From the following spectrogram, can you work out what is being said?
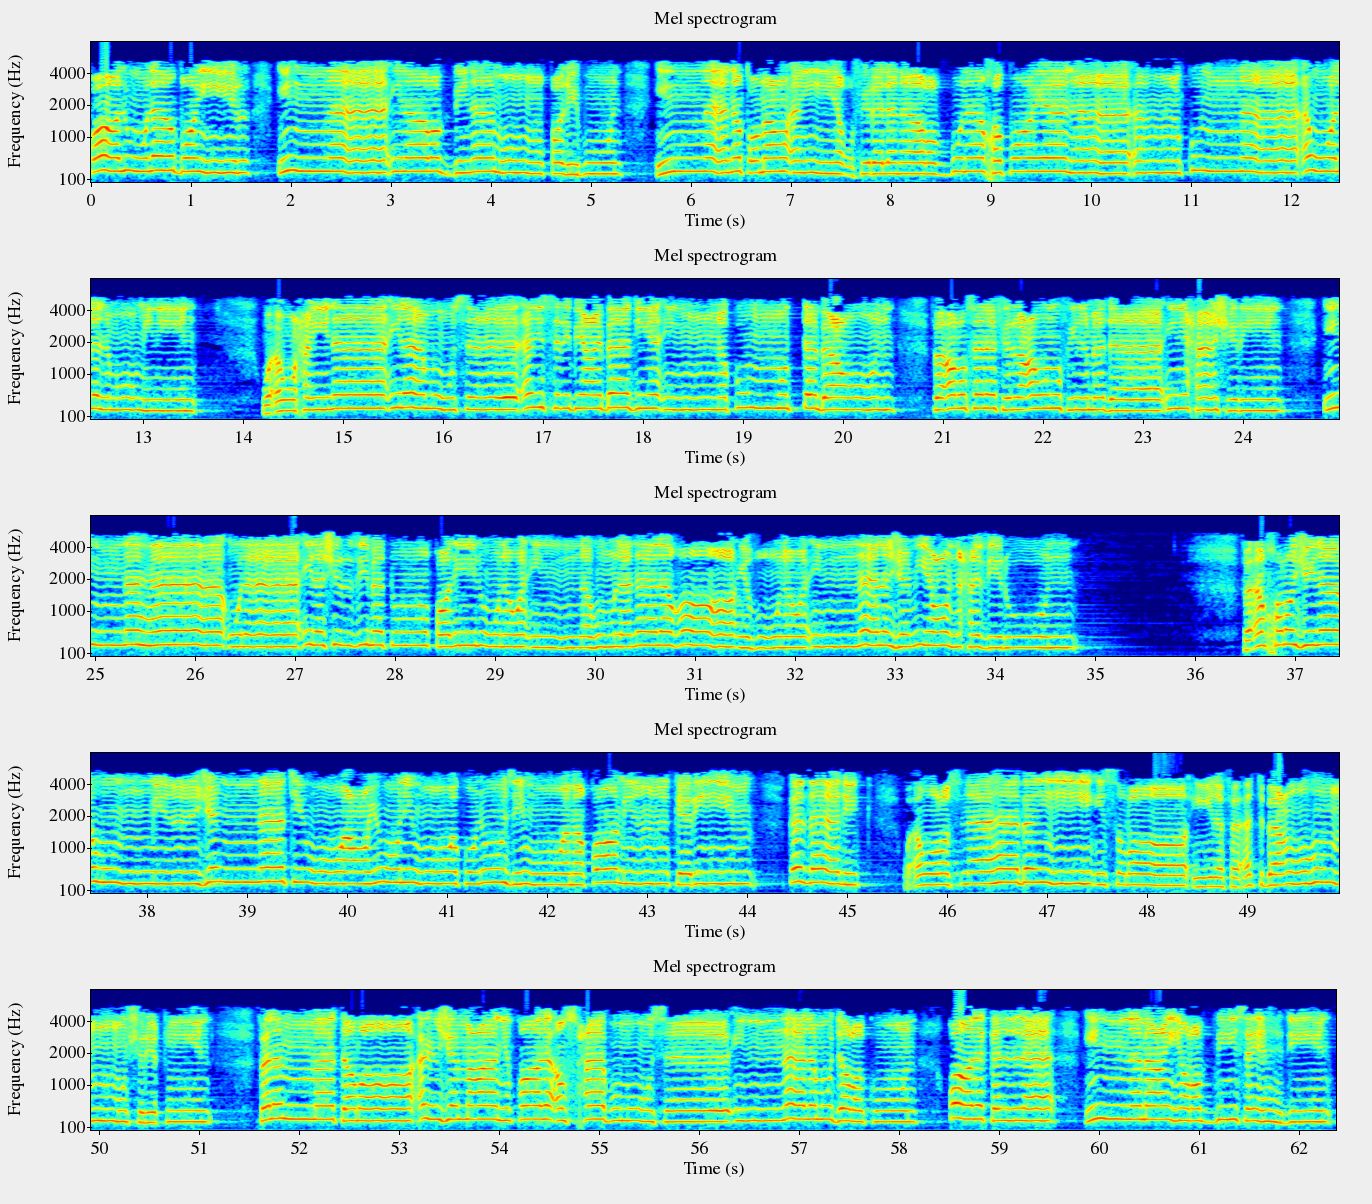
قالوا لا ضير إنا إلى ربنا منقلبون إنا نطمع أن يغفر لنا ربنا خطايانا أن كنا أول المؤمنين. وأوحينا إلى موسى أن اسر بعبادي إنكم متبعون. فأرسل فرعون في المدائن حاشرين. إن هؤلاء لشرذمة قليلون وإنهم لنا لغائظون وإنا لجميع حذرون. فأخرجناهم من جنات وعيون وكنوز ومقام كريم. كذلك وأورثناها بني إسرائيل فأتبعوهم مشرقين. فلما ترى الجمعان قال أصحاب موسى إنا لمدركون قال كلا إن معي ربي سيهدين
